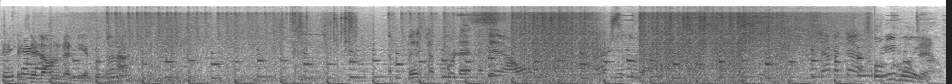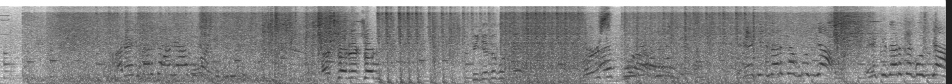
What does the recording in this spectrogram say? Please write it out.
फिर से डाउन कर दिया घुसो ना। सबको है आओ ये तो बचा अरे भाई अरे इधर से आ गया हेडशॉट हेडशॉट पीछे घुस गए पूरे पूरे एक इधर से घुस गया एक इधर से घुस गया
